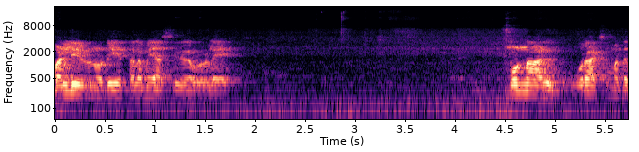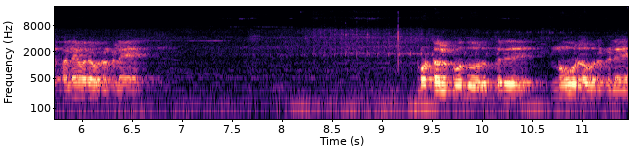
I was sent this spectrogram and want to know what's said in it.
பள்ளியினுடைய தலைமை ஆசிரியர் அவர்களே முன்னாள் ஊராட்சி மன்ற தலைவர் அவர்களே பொட்டல் புதூர் திரு நூர் அவர்களே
